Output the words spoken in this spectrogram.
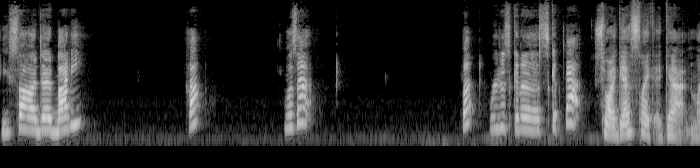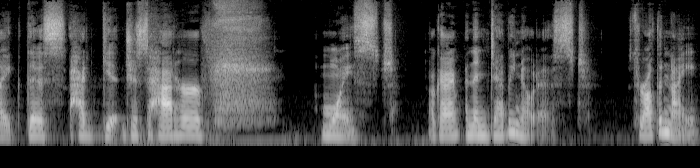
You saw a dead body? Huh? Was that? What? We're just gonna skip that. So I guess like again, like this had get just had her moist. Okay. And then Debbie noticed throughout the night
